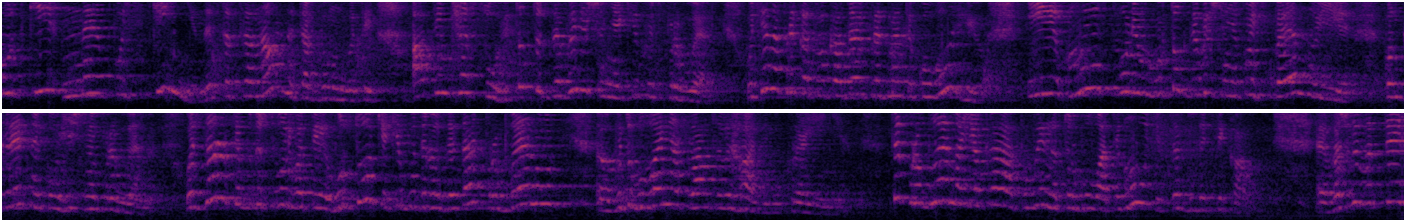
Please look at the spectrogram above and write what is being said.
гуртки не постійні, не стаціонарні, так би мовити, а тимчасові, тобто для вирішення якихось проблем. Ось я, наприклад, викладаю предмет екологію, і ми створюємо гурток для вирішення якоїсь певної конкретної екологічної проблеми. Ось зараз я буду створювати гурток, який буде розглядати проблему е, видобування сланцевих газів в Україні. Це проблема, яка повинна турбувати молодь, і це буде цікаво. Е, Важливо те,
